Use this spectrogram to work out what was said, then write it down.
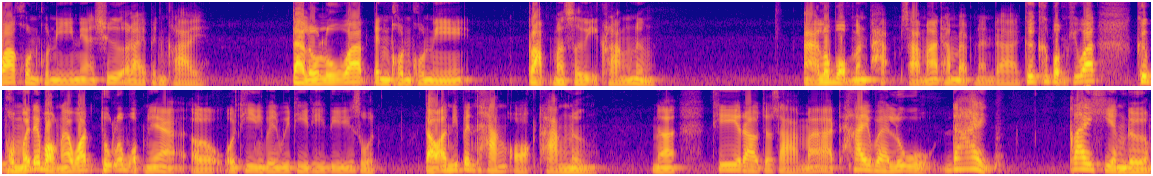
ว่าคนคนนี้เนี่ยชื่ออะไรเป็นใคร แต่เรารู้ว่าเป็นคนคนนี้กลับมาซื้ออีกครั้งหนึ่งอ่าระบบมันสามารถทำแบบนั้นได้ คือคือผมคิดว่าคือผมไม่ได้บอกนะว่าทุกระบบเนี่ยเออวิธีนี้เป็นวิธีที่ดีที่สุด แต่ว่าอันนี้เป็นทางออกทางหนึ่งนะที่เราจะสามารถให้ value ได้ใกล้เคียงเดิม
